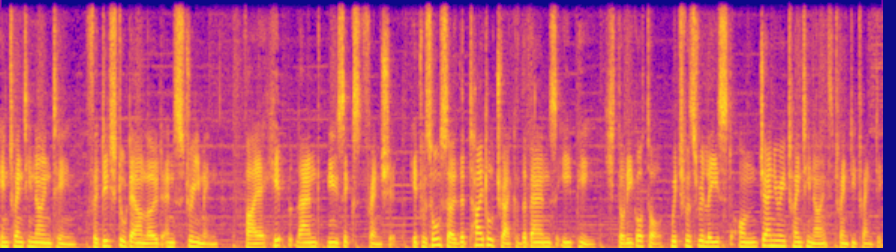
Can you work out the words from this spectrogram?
in 2019 for digital download and streaming via Hipland Music's Friendship. It was also the title track of the band's EP, Hitorigoto, which was released on January 29, 2020.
